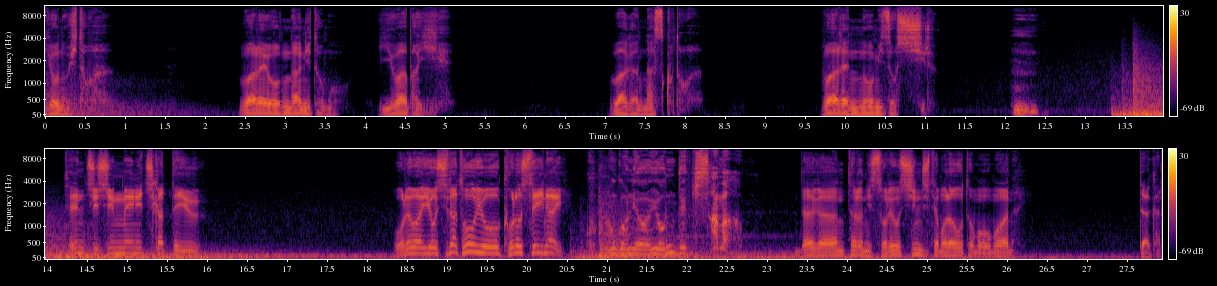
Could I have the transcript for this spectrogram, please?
世の人は我を何とも言わば言え我がなすことは我のみぞ知る。天地神明に誓って言う。俺は吉田東洋を殺していない。この後に及んで貴様。だがあんたらにそれを信じてもらおうとも思わない。だから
